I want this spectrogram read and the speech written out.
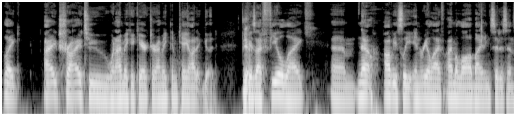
like, I try to when I make a character, I make them chaotic good Yeah. because I feel like um, now, obviously, in real life, I'm a law-abiding citizen.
